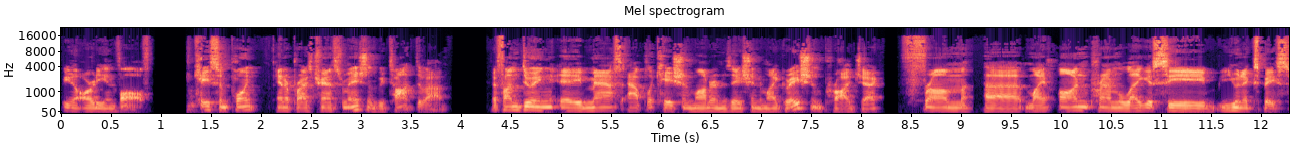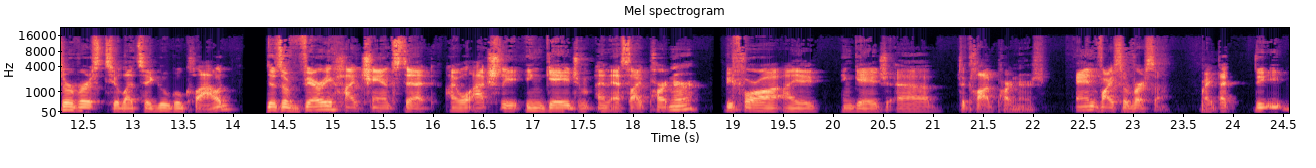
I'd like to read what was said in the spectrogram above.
you know already involved. Case in point, enterprise transformations we talked about. If I'm doing a mass application modernization and migration project from uh, my on-prem legacy Unix-based servers to let's say Google Cloud, there's a very high chance that I will actually engage an SI partner before I engage uh, the cloud partners, and vice versa. Right? That the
